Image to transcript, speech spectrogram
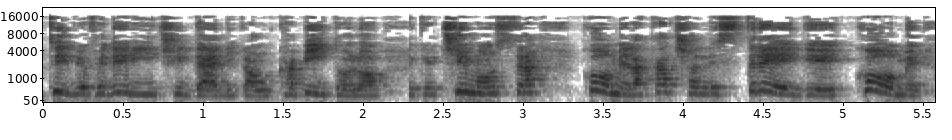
Silvio Federici dedica un capitolo che ci mostra come la caccia alle streghe, come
